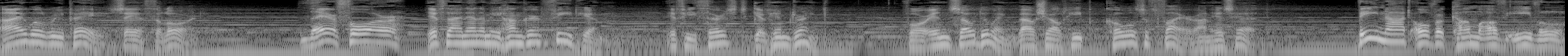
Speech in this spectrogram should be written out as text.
I will repay, saith the Lord. Therefore, if thine enemy hunger, feed him. If he thirst, give him drink. For in so doing thou shalt heap coals of fire on his head. Be not overcome of evil,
